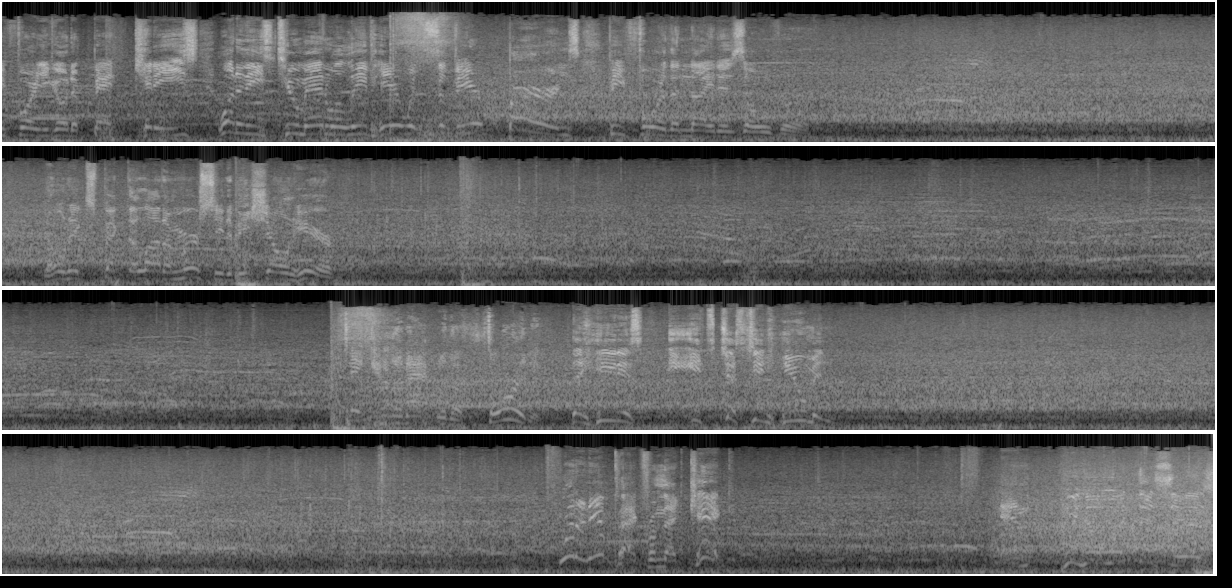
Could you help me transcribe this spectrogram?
before you go to bed, kiddies. One of these two men will leave here with severe burns before the night is over. Don't expect a lot of mercy to be shown here. Taking on that with authority. The heat is, it's just inhuman. From that kick. And we know what this is.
